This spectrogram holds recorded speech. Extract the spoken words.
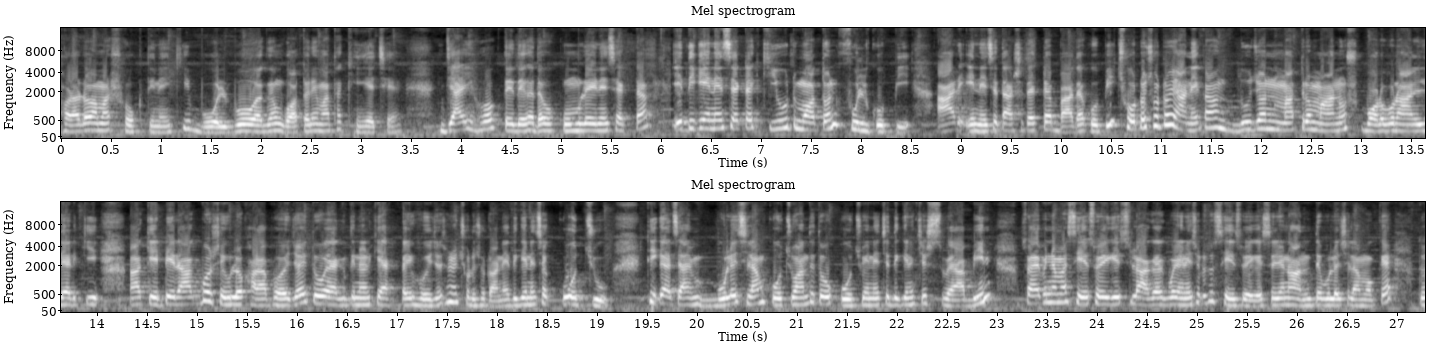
ধরারও আমার শক্তি নেই, কি বলব? একদম গতরে মাথা খেয়েছে। যাই হোক, তো দেখো দেখো, কুমড়ো এনেছে একটা। এদিকে এনেছে একটা কিউট মতন ফুলকপি, আর এনেছে তার সাথে একটা বাঁধাকপি। ছোট ছোটোই আনে, কারণ দুজন মাত্র মানুষ, বড় বড় আনলে আর কি কেটে রাখব, সেগুলো খারাপ হয়ে যায়। তো একদিন আর কি একটাই হয়ে যায় শুনে ছোটো ছোটো আনে। এদিকে এনেছে কচু। ঠিক আছে, আমি বলেছিলাম কচু আনতে, তো কচু এনেছে। এদিকে এনেছে সয়াবিন। সয়াবিন আমার শেষ হয়ে গেছিল, আগে একবার এনেছিলো, তো শেষ হয়ে গেছে, যেন আনতে বলেছিলাম ওকে। তো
